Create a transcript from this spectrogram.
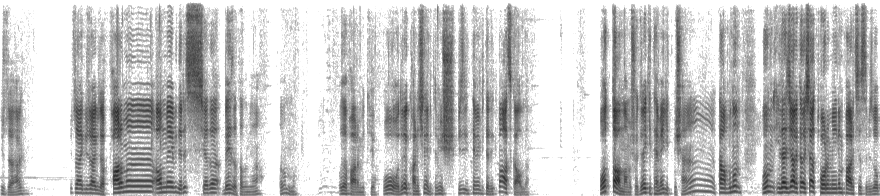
Güzel. Güzel güzel güzel. Farmı almayabiliriz ya da base atalım ya. Atalım mı? O da farm bitiyor. Oo direkt kan içine bitirmiş. Biz itemi bitirdik mi az kaldı. Bot da almamış o. Direkt iteme gitmiş. Ha, tamam bunun bunun ilacı arkadaşlar Tormail'in parçası. Biz o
